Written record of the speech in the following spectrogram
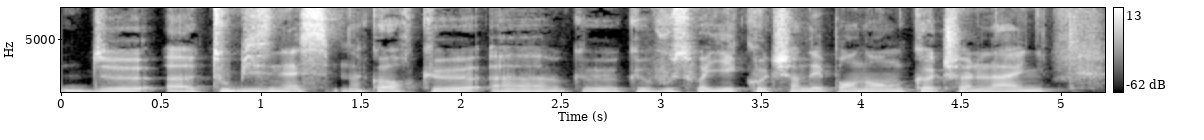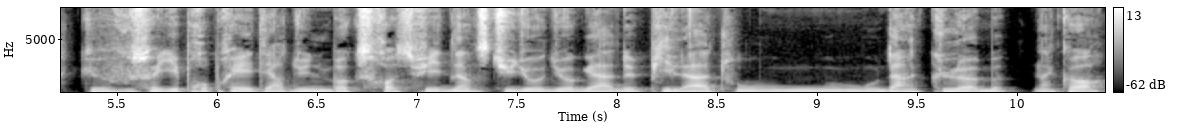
de euh, tout business, d'accord, euh, que, que, vous soyez coach indépendant, coach online, que vous soyez propriétaire d'une box CrossFit, d'un studio de yoga, de pilates ou, d'un club, d'accord.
